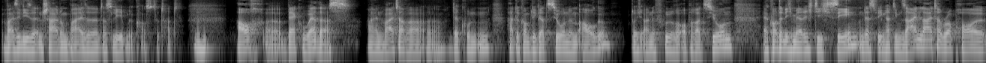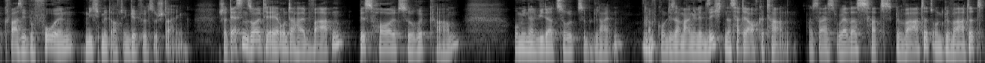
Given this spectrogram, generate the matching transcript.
weil sie diese Entscheidung beide das Leben gekostet hat. Auch äh, Beck Weathers, ein weiterer äh, der Kunden, hatte Komplikationen im Auge durch eine frühere Operation. Er konnte nicht mehr richtig sehen und deswegen hat ihm sein Leiter Rob Hall quasi befohlen, nicht mit auf den Gipfel zu steigen. Stattdessen sollte er unterhalb warten, bis Hall zurückkam, um ihn dann wieder zurück zu begleiten. Aufgrund dieser mangelnden Sicht. Und das hat er auch getan. Das heißt, Weathers hat gewartet und gewartet,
